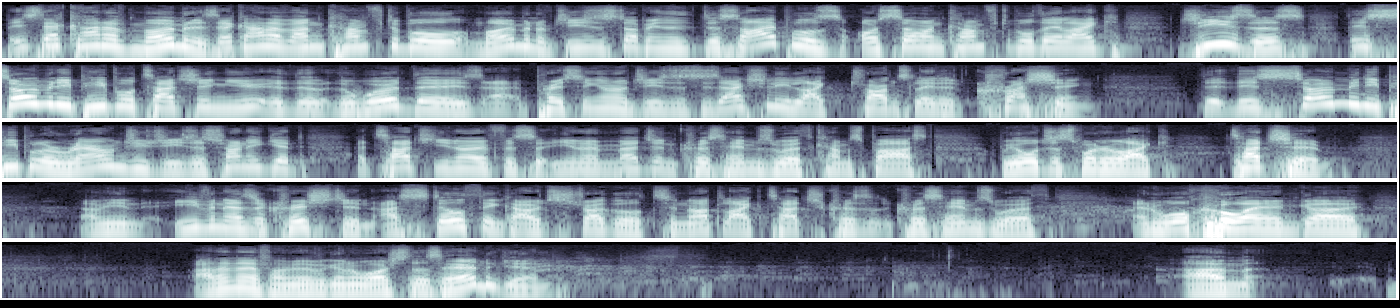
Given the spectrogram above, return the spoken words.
but it's that kind of moment, it's that kind of uncomfortable moment of Jesus stopping. And the disciples are so uncomfortable. They're like, Jesus, there's so many people touching you. The, the word there is uh, pressing on Jesus is actually like translated crushing. There's so many people around you, Jesus, trying to get a touch. You know, if you know, imagine Chris Hemsworth comes past, we all just want to like touch him. I mean, even as a Christian, I still think I would struggle to not like touch Chris, Chris Hemsworth and walk away and go, I don't know if I'm ever going to wash this hand again. Um,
